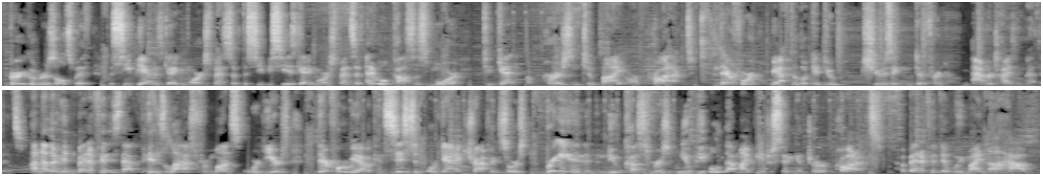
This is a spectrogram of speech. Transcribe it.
very good results with. The CPM is getting more expensive, the CPC is getting more expensive, and it will cost us more to get a person to buy our product. And therefore, we have to look into choosing different advertising methods. Another hidden benefit is that pins last for months or years. Therefore, we have a consistent organic traffic source, bringing in new customers, new people that might be interested in our products. A benefit that we might not have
